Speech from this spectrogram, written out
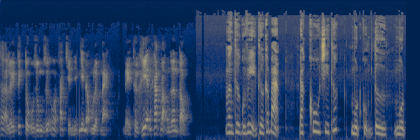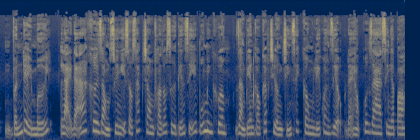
sẽ là nơi tích tụ dung dưỡng và phát triển những cái động lực này để thực hiện khát vọng dân tộc vâng thưa quý vị thưa các bạn đặc khu tri thức một cụm từ, một vấn đề mới lại đã khơi dòng suy nghĩ sâu sắc trong Phó Giáo sư Tiến sĩ Vũ Minh Khương, giảng viên cao cấp trường chính sách công Lý Quang Diệu, Đại học Quốc gia Singapore,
